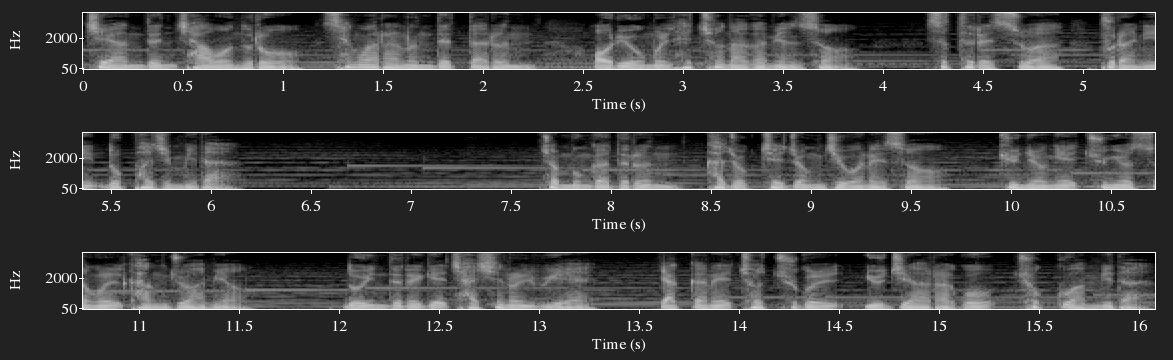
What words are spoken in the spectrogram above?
제한된 자원으로 생활하는 데 따른 어려움을 헤쳐나가면서 스트레스와 불안이 높아집니다. 전문가들은 가족 재정 지원에서 균형의 중요성을 강조하며 노인들에게 자신을 위해 약간의 저축을 유지하라고 촉구합니다.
